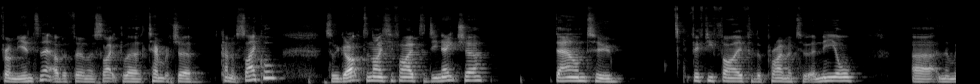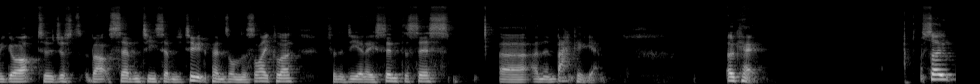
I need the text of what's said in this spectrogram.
from the internet of a thermocycler temperature kind of cycle. So we go up to 95 to denature, down to 55 for the primer to anneal, uh, and then we go up to just about 70, 72, depends on the cycler, for the DNA synthesis, uh, and then back again. Okay, so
